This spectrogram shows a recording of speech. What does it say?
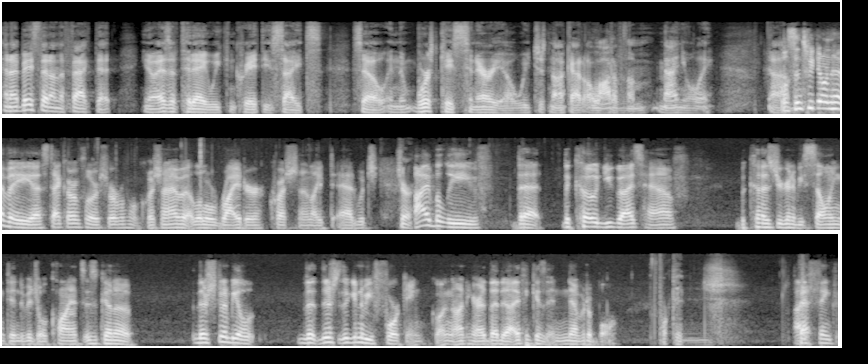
and I base that on the fact that you know as of today we can create these sites. So in the worst case scenario, we just knock out a lot of them manually. Um, Well, since we don't have a, uh Stack Overflow or Serverflow question, I have a little writer question I'd like to add, which Sure. I believe that the code you guys have, because you're going to be selling to individual clients, is going to there's going to be a there's going to be forking going on here that I think is inevitable. forkage. I That- think,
